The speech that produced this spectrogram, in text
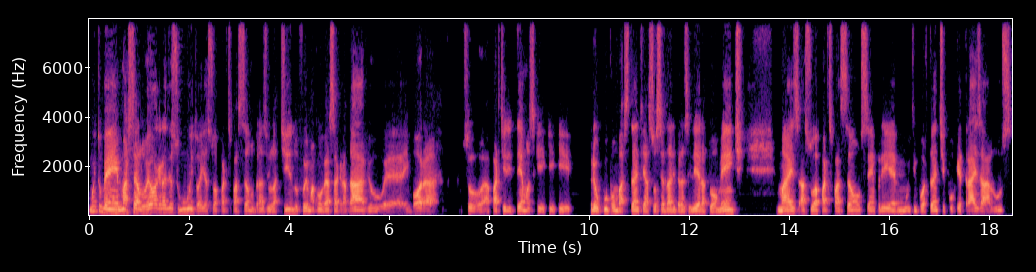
Muito bem, Marcelo, eu agradeço muito aí a sua participação no Brasil Latino, foi uma conversa agradável, é, embora a partir de temas que, que, que, preocupam bastante a sociedade brasileira atualmente, mas a sua participação sempre é muito importante porque traz à luz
